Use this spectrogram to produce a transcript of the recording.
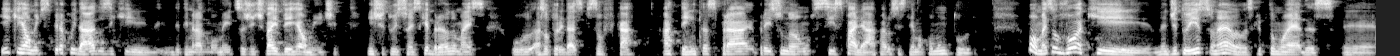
e que realmente inspira cuidados e que, em determinados momentos, a gente vai ver realmente instituições quebrando, mas o, as autoridades precisam ficar atentas para isso não se espalhar para o sistema como um todo. Bom, mas eu vou aqui, né, dito isso, né, as criptomoedas é,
